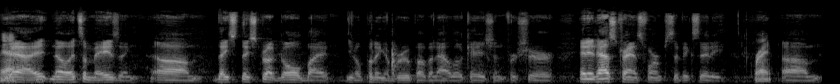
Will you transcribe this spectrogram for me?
Yeah. Yeah, it, no, it's amazing. Um, they they struck gold by you know putting a brew pub in that location for sure, and it has transformed Pacific City. Right. Um,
